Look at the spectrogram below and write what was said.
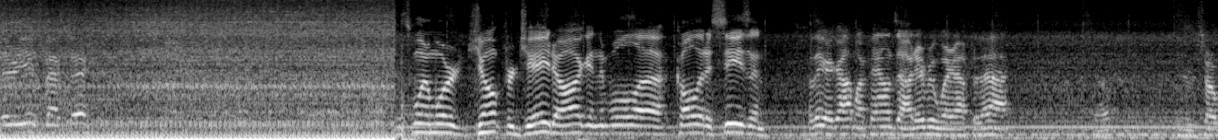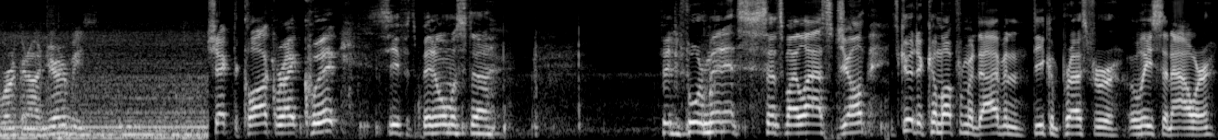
There he is back there. Just one more jump for J-Dog and then we'll uh, call it a season. I think I got my pounds out everywhere after that. So, start working on Jeremy's. Check the clock right quick. See if it's been almost uh, 54 minutes since my last jump. It's good to come up from a dive and decompress for at least an hour.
